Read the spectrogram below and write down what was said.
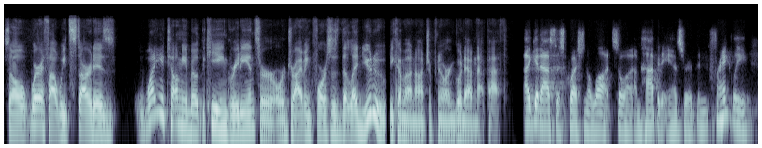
So, where I thought we'd start is why don't you tell me about the key ingredients or, or driving forces that led you to become an entrepreneur and go down that path? I get asked this question a lot, so I'm happy to answer it. And frankly,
